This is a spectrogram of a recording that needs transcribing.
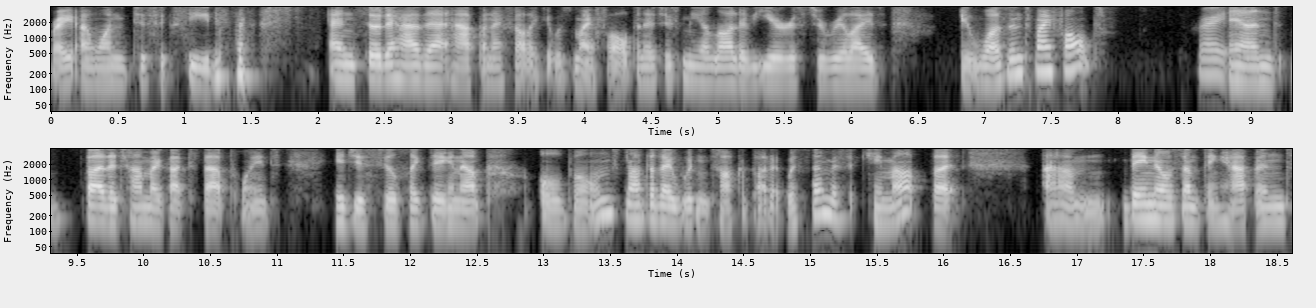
right? I wanted to succeed. and so to have that happen, I felt like it was my fault. And it took me a lot of years to realize it wasn't my fault. Right. And by the time I got to that point, it just feels like digging up old bones. Not that I wouldn't talk about it with them if it came up, but um, they know something happened.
